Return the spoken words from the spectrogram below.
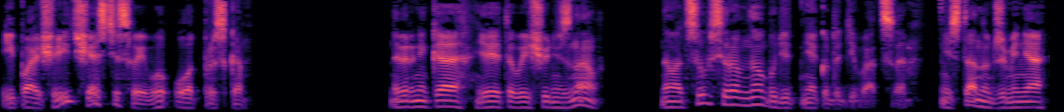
и поощрит счастье своего отпрыска. Наверняка я этого еще не знал, но отцу все равно будет некуда деваться. Не станут же меня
